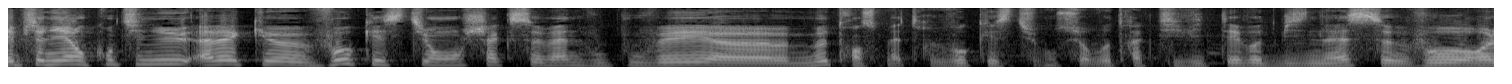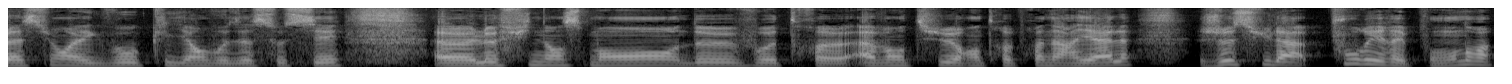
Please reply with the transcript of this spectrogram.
Les pionniers, on continue avec euh, vos questions. Chaque semaine, vous pouvez euh, me transmettre vos questions sur votre activité, votre business, vos relations avec vos clients, vos associés, euh, le financement de votre aventure entrepreneuriale. Je suis là pour y répondre.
